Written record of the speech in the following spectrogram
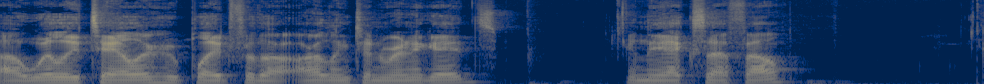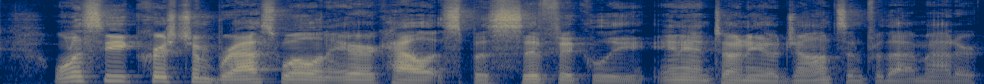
Uh, Willie Taylor, who played for the Arlington Renegades in the XFL. I want to see Christian Braswell and Erick Hallett specifically, and Antonio Johnson for that matter.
